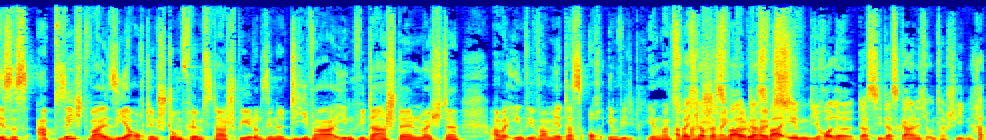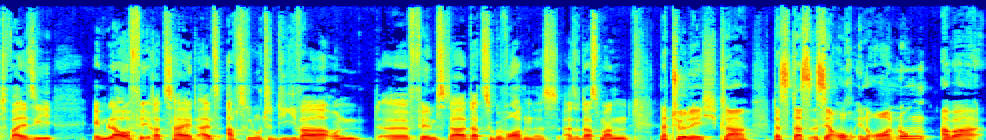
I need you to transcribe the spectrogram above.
Ist es Absicht, weil sie ja auch den Stummfilmstar spielt und sie eine Diva irgendwie darstellen möchte? Aber irgendwie war mir das auch irgendwie irgendwann zu Aber ich glaube, das war das halt war eben die Rolle, dass sie das gar nicht unterschieden hat, weil sie im Laufe ihrer Zeit als absolute Diva und äh, Filmstar dazu geworden ist. Also dass man natürlich klar, das das ist ja auch in Ordnung, aber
